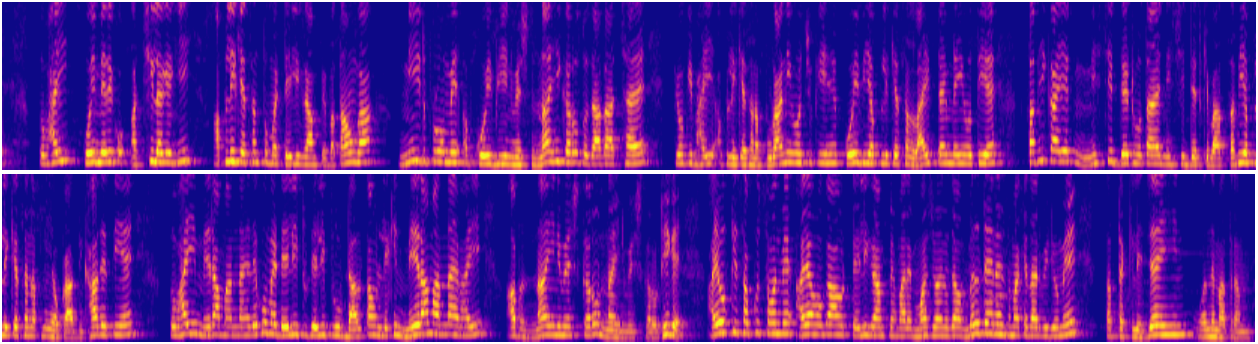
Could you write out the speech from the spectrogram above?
तो भाई कोई मेरे को अच्छी लगेगी एप्लीकेशन तो मैं टेलीग्राम पे बताऊँगा। नीड प्रो में अब कोई भी इन्वेस्ट ना ही करो तो ज़्यादा अच्छा है। क्योंकि भाई एप्लीकेशन अब पुरानी हो चुकी है, कोई भी एप्लीकेशन लाइफ टाइम नहीं होती है। सभी का एक निश्चित डेट होता है, निश्चित डेट के बाद सभी एप्लीकेशन अपनी औकात दिखा देती हैं। तो भाई मेरा मानना है, देखो मैं डेली टू डेली प्रूफ डालता हूँ, लेकिन मेरा मानना है भाई, अब ना इन्वेस्ट करो, ना इन्वेस्ट करो, ठीक है? होप कि सब कुछ समझ में आया होगा और टेलीग्राम पे हमारे मस्त ज्वाइन हो जाओ। मिलते हैं नेक्स्ट धमाकेदार वीडियो में। तब तक के लिए जय हिंद, वंदे मातरम।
